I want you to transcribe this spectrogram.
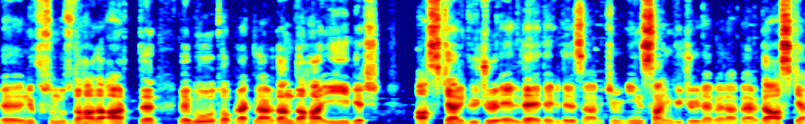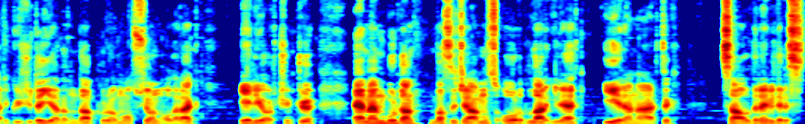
e, nüfusumuz daha da arttı ve bu topraklardan daha iyi bir asker gücü elde edebiliriz abicim. İnsan gücüyle beraber de asker gücü de yanında promosyon olarak geliyor çünkü. Hemen buradan basacağımız ordular ile İran'a artık saldırabiliriz.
